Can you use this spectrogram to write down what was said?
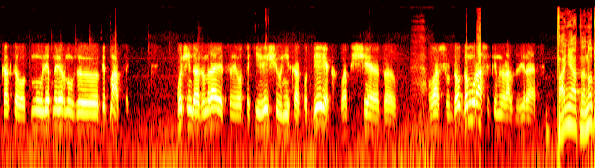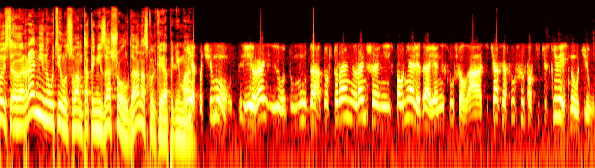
как-то, вот, ну, лет, наверное, уже 15. Очень даже нравится. И вот такие вещи у них, как вот «Берег», вообще это Ваш до, до мурашек иной раз добирается. Понятно. Ну, то есть э, ранний Наутилус вам так и не зашел, да, насколько я понимаю? Нет, почему? И, ран... и вот, ну да, то, что ран... раньше они исполняли, да, я не слушал. А сейчас я слушаю фактически весь Наутилус.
